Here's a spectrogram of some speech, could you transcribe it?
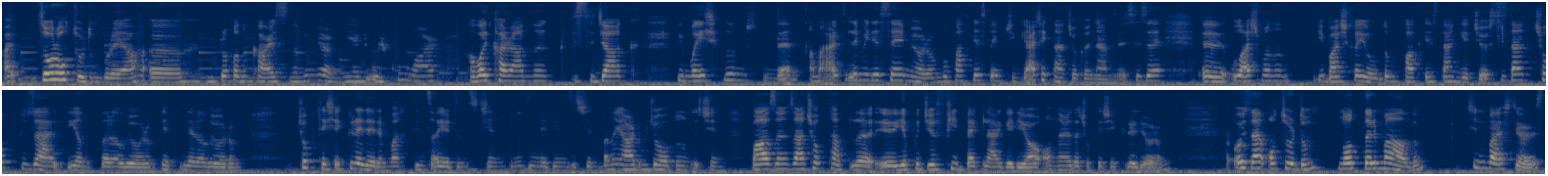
ay, zor oturdum buraya ee, mikrofonun karşısına bilmiyorum niye bir uykum var hava karanlık bir sıcak bir mayışıklığım üstünde ama ertelemeyi de sevmiyorum. Bu podcast benim için gerçekten çok önemli. Size e, ulaşmanın bir başka yolu da bu podcast'ten geçiyor. Sizden çok güzel yanıtlar alıyorum, tepkiler alıyorum. Çok teşekkür ederim vaktinizi ayırdığınız için, bunu dinlediğiniz için, bana yardımcı olduğunuz için. Bazılarınızdan çok tatlı, e, yapıcı feedbackler geliyor. Onlara da çok teşekkür ediyorum. O yüzden oturdum, notlarımı aldım Şimdi başlıyoruz.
